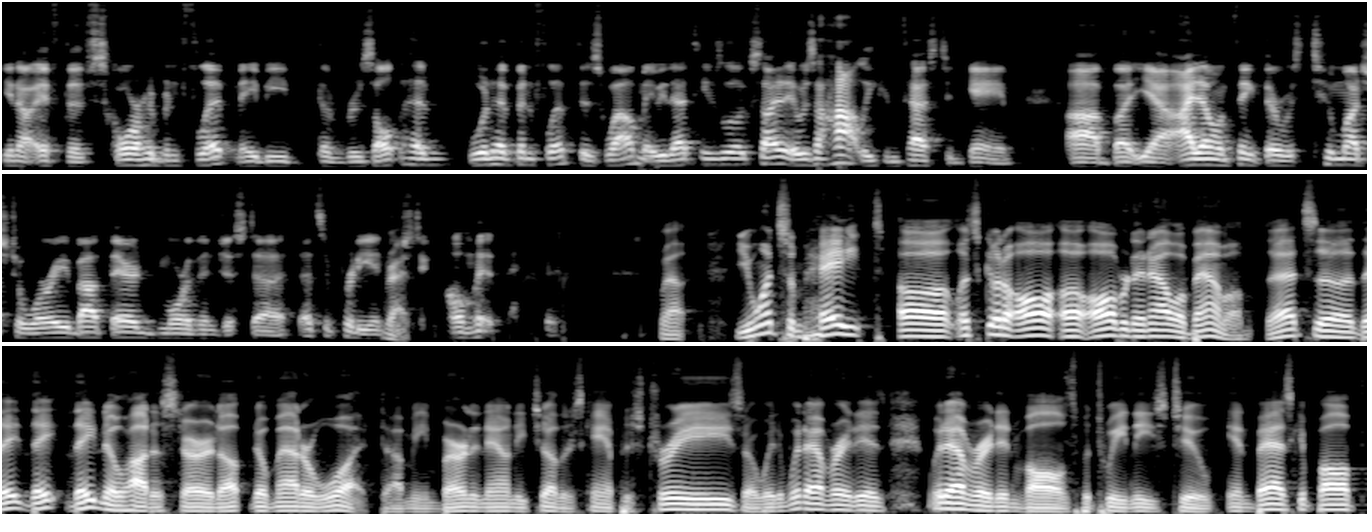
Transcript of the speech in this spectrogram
you know, if the score had been flipped, maybe the result had would have been flipped as well. Maybe that team's a little excited. It was a hotly contested game. Uh, but yeah, I don't think there was too much to worry about there. More than just a that's a pretty interesting right. moment. Well, you want some hate? Uh, let's go to uh, Auburn and Alabama. That's uh, they they they know how to stir it up, no matter what. I mean, burning down each other's campus trees or whatever it is, whatever it involves between these two. In basketball,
